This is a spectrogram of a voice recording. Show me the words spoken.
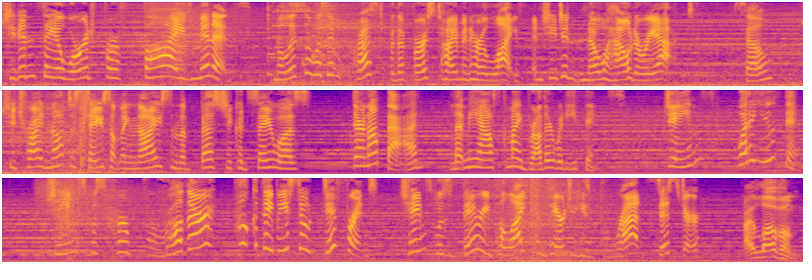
she didn't say a word for five minutes. Melissa was impressed for the first time in her life, and she didn't know how to react. So, She tried not to say something nice, and the best she could say was, They're not bad. Let me ask my brother what he thinks. James, what do you think? James was her brother? How could they be so different? James was very polite compared to his brat sister. I love him.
